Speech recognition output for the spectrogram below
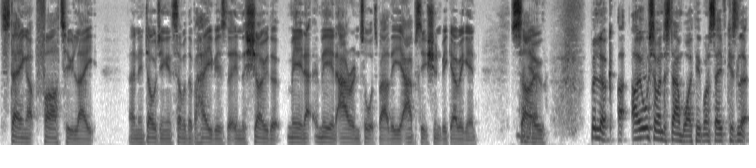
staying up far too late and indulging in some of the behaviours that in the show that me and me and Aaron talked about that you absolutely shouldn't be going in. So, yeah. but look, I also understand why people want to save because look,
